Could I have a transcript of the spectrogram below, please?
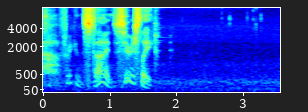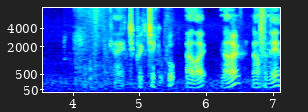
Oh, freaking stones. Seriously. Okay, to quick check. Oh, hello. No, nothing there.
